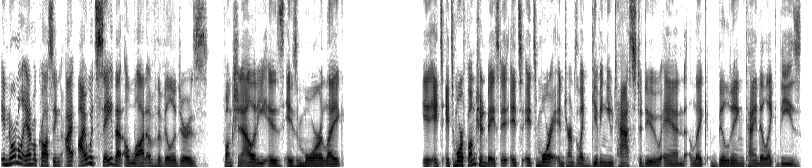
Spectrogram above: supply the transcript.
in normal Animal Crossing, I I would say that a lot of the villagers functionality is is more like it, it's it's more function based. It, it's it's more in terms of like giving you tasks to do and like building kind of like these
